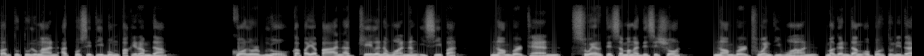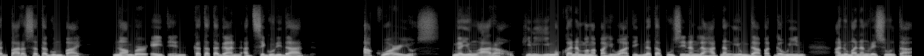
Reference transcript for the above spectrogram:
pagtutulungan at positibong pakiramdam. Color blue, kapayapaan at kailanawan ng isipan. Number 10, swerte sa mga desisyon. Number 21, magandang oportunidad para sa tagumpay. Number 18, katatagan at seguridad. Aquarius, ngayong araw, hinihimok ka ng mga pahiwatig na tapusin ang lahat ng iyong dapat gawin, anuman ang resulta,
